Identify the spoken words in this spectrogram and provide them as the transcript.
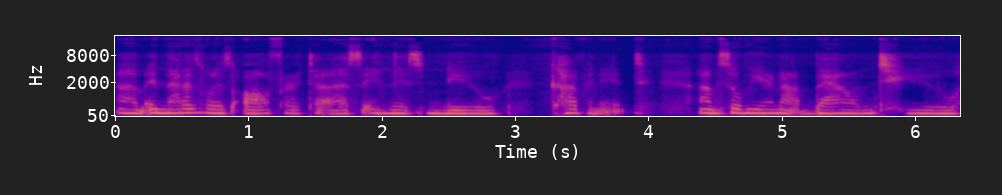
Um, and that is what is offered to us in this new covenant. Um, so we are not bound to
